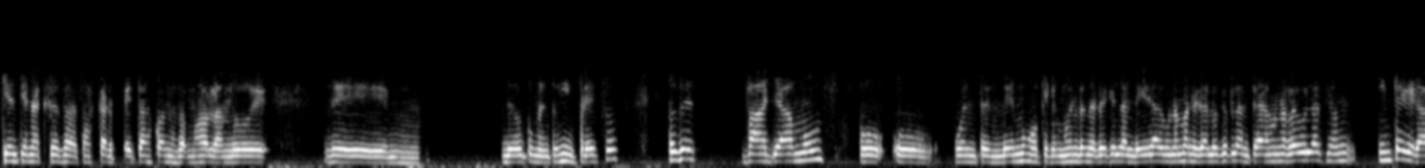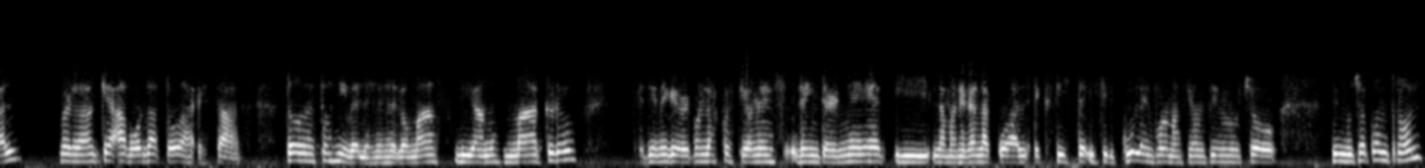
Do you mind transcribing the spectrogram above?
quién tiene acceso a esas carpetas cuando estamos hablando de de mm, de documentos impresos. Entonces, vayamos o, entendemos o queremos entender que la ley de alguna manera lo que plantea es una regulación integral, ¿verdad? Que aborda todas estas, todos estos niveles, desde lo más, digamos, macro, que tiene que ver con las cuestiones de Internet y la manera en la cual existe y circula información sin mucho, sin mucho control,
